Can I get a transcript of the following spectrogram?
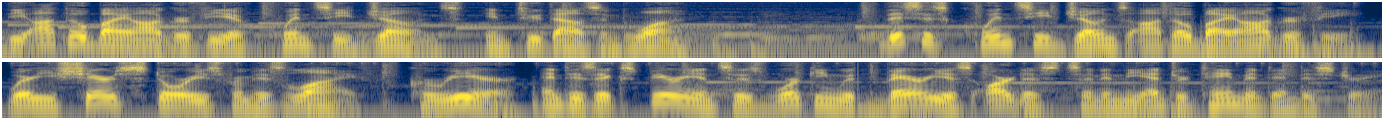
The Autobiography of Quincy Jones, in 2001. This is Quincy Jones' autobiography, where he shares stories from his life, career, and his experiences working with various artists and in the entertainment industry.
